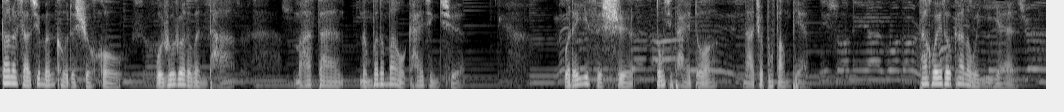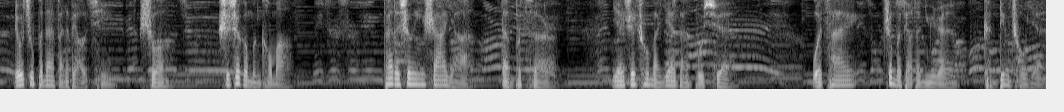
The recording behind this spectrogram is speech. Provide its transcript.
到了小区门口的时候，我弱弱地问他：“麻烦能不能帮我开进去？”我的意思是东西太多，拿着不方便。他回头看了我一眼。流出不耐烦的表情，说：“是这个门口吗？”他的声音沙哑但不刺耳，眼神充满厌烦不屑。我猜这么屌的女人肯定抽烟，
